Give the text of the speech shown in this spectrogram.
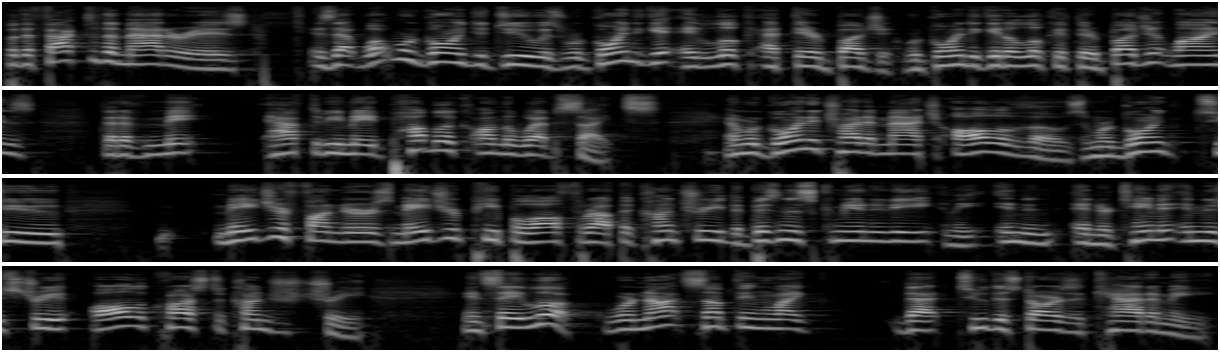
But the fact of the matter is, is that what we're going to do is we're going to get a look at their budget. We're going to get a look at their budget lines that have made have to be made public on the websites. And we're going to try to match all of those. And we're going to major funders, major people all throughout the country, the business community, and the in- entertainment industry, all across the country, and say, look, we're not something like that To the Stars Academy.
